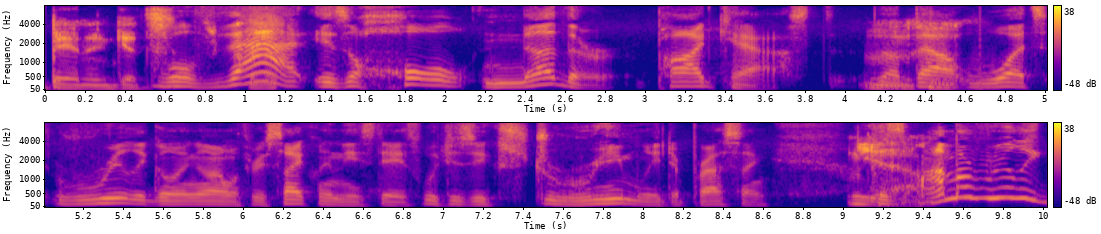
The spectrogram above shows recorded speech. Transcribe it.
bin and gets? Well, that is a whole nother podcast mm-hmm. about what's really going on with recycling these days, which is extremely depressing. Because Yeah. I'm a really,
